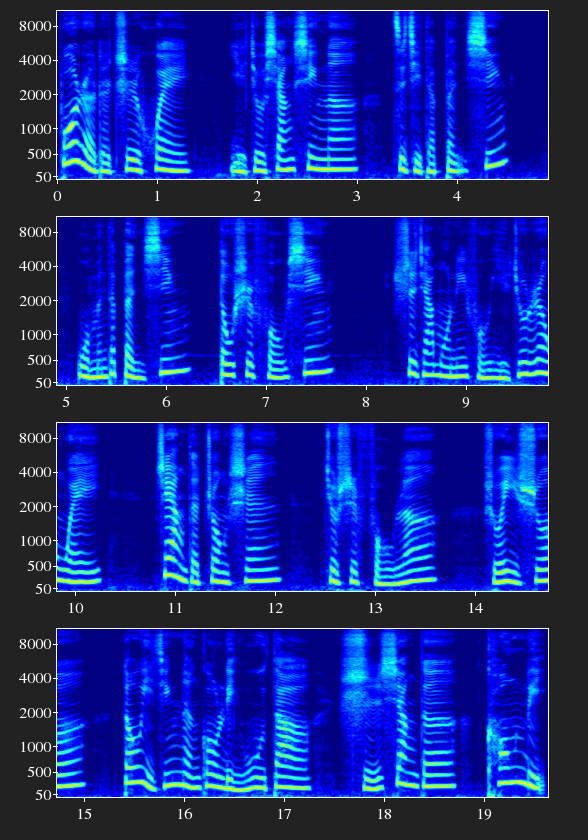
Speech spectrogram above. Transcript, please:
般若的智慧，也就相信呢自己的本心，我们的本心都是佛心。释迦牟尼佛也就认为这样的众生。就是佛了，所以说都已经能够领悟到实相的空理。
